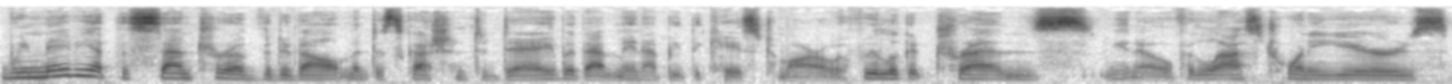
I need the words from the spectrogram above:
we may be at the center of the development discussion today, but that may not be the case tomorrow. If we look at trends, you know, for the last 20 years,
